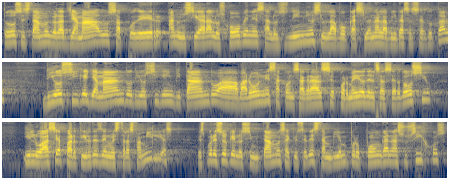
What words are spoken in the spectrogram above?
todos estamos ¿verdad? llamados a poder anunciar a los jóvenes, a los niños, la vocación a la vida sacerdotal. Dios sigue llamando, Dios sigue invitando a varones a consagrarse por medio del sacerdocio y lo hace a partir desde nuestras familias. Es por eso que los invitamos a que ustedes también propongan a sus hijos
